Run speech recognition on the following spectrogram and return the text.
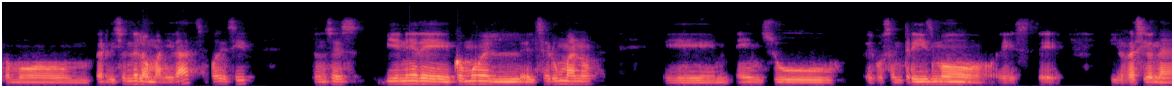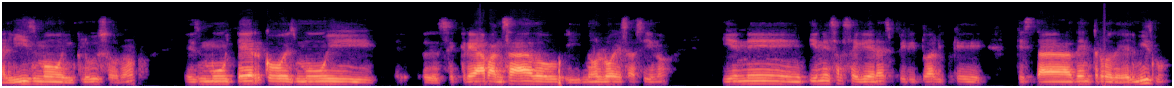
como perdición de la humanidad, se puede decir. Entonces, viene de cómo el ser humano, en su egocentrismo, este, irracionalismo incluso, ¿no? Es muy terco, es muy eh, se crea avanzado y no lo es así, ¿no? Tiene, tiene esa ceguera espiritual que, está dentro de él mismo.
